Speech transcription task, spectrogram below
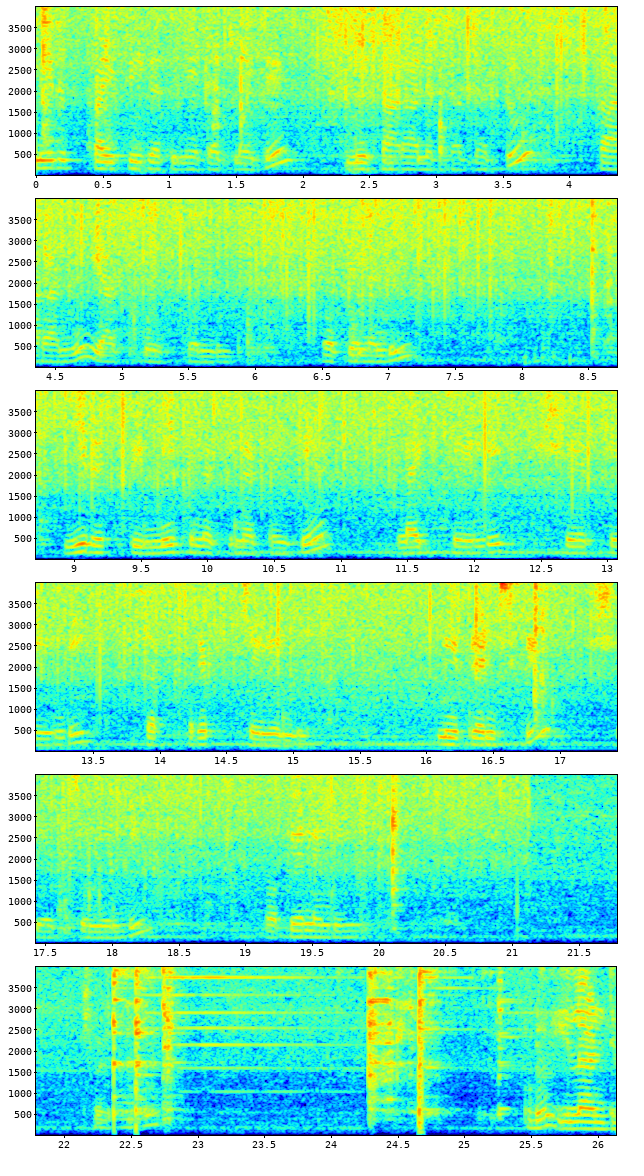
మీరు స్పైసీగా తినేటట్లయితే మీ కారానికి తగ్గట్టు కారాన్ని యాడ్ చేసుకోండి. ఓకేనండి? ఈ రెసిపీ మీకు నచ్చినట్టయితే లైక్ చేయండి షేర్ చేయండి సబ్స్క్రైబ్ చేయండి. మీ ఫ్రెండ్స్కి షేర్ చేయండి. ఓకేనండి. చూడండి. ఇప్పుడు ఇలాంటి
